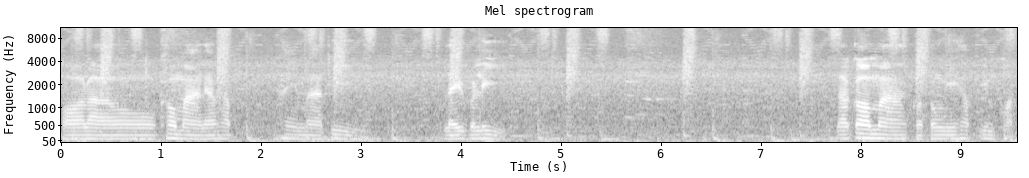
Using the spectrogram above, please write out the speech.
พอเราเข้ามาแล้วครับ ให้มาที่ Library แล้วก็มากดตรงนี้ครับ import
